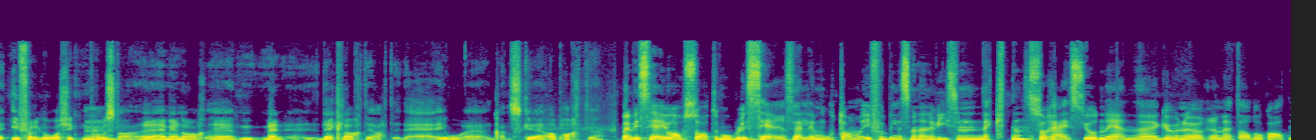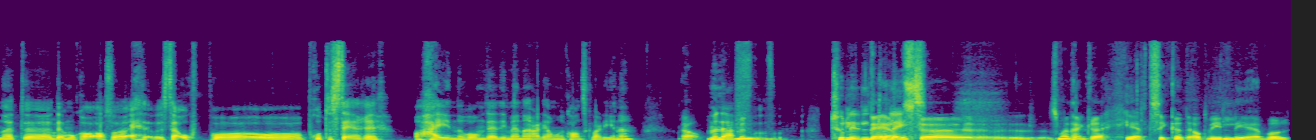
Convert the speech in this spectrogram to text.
Eh, ifølge Washington Post, da. Eh, jeg mener, eh, Men det er klart det at det er jo ganske aparte. Men vi ser jo også at det mobiliseres veldig mot ham. I forbindelse med denne visumnekten så reiser jo den ene guvernøren etter advokaten etter demokrat, altså, seg opp og, og, protesterer og hegner om det de mener er de amerikanske verdiene. Ja, men det er men too little too late. Det eneste som jeg tenker er helt sikkert, er at vi lever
